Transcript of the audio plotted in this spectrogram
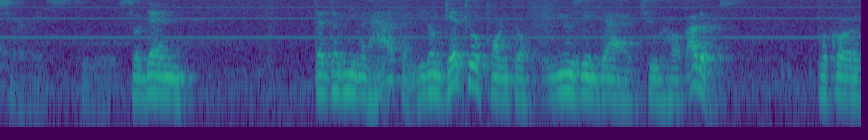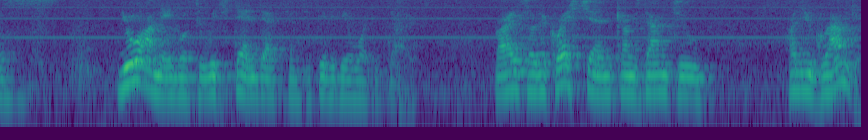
service to, so then that doesn't even happen. You don't get to a point of using that to help others because you're unable to withstand that sensitivity of what it does. Right? So the question comes down to how do you ground it?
